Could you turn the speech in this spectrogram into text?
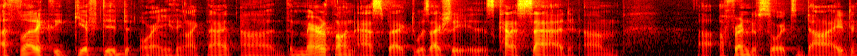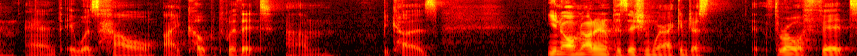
athletically gifted or anything like that. Uh, the marathon aspect was actually it's kind of sad. Um, uh, a friend of sorts died, and it was how I coped with it um, because you know I'm not in a position where I can just throw a fit,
